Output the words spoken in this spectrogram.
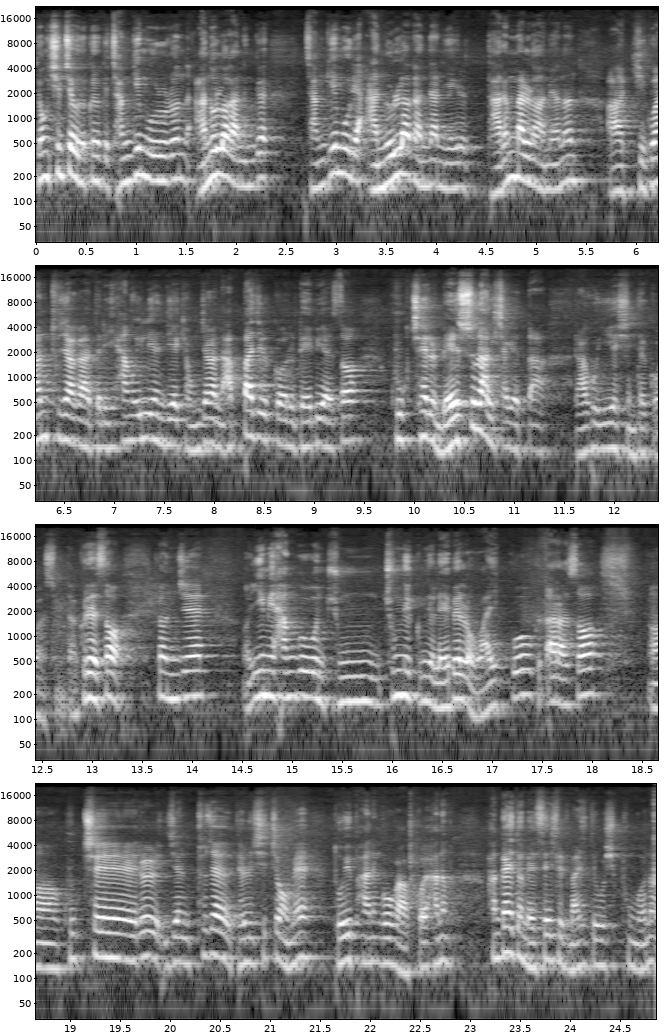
경침체가 그렇게 장기물은 안 올라가는 게 장기물이 안 올라간다는 얘기를 다른 말로 하면은 아 기관 투자가들이 향후 1년 뒤에 경제가 나빠질 거를 대비해서 국채를 매수를 하기 시작했다라고 이해하시면 될 것 같습니다. 그래서 현재 어, 이미 한국은 중, 중립금리 레벨로 와 있고 그 따라서 어, 국채를 이제 투자해야 되는 시점에 도입하는 것 같고 하는 한 가지 더 메시지를 말씀드리고 싶은 거는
